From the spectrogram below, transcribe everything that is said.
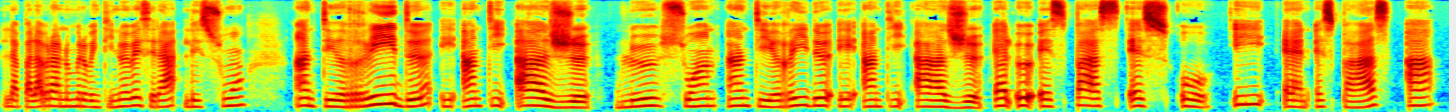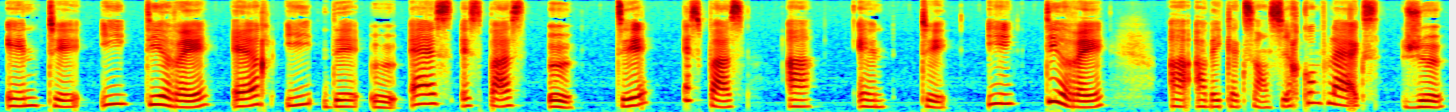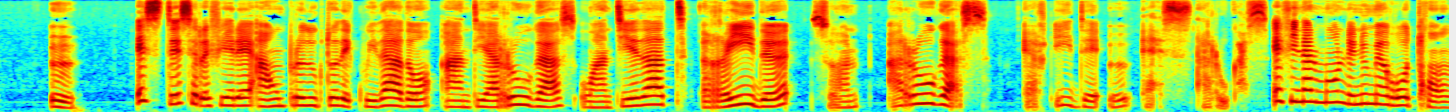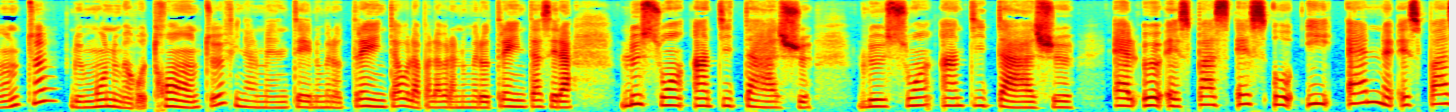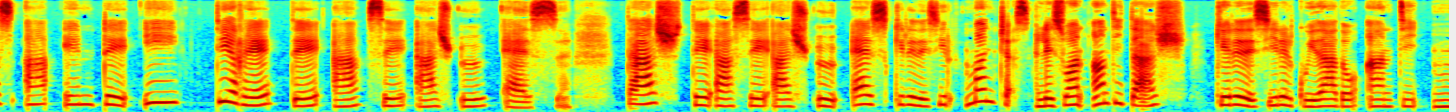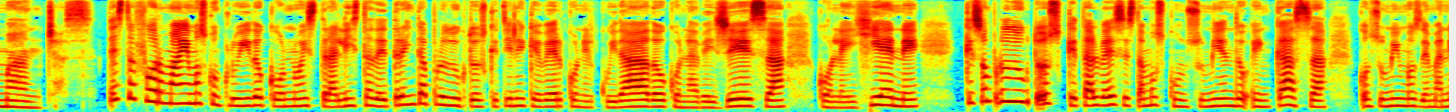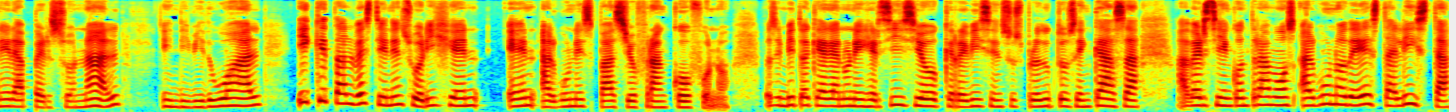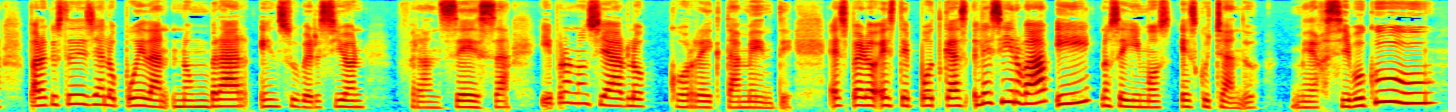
la palabra número 29 será les soins anti-rides et anti-âge le soin anti-rides et anti-âge. L-E espace S-O-I-N espace A-N-T-I-R-I-D-E-S espace E-T espace A-N-T-I A avec accent circonflexe, je, E. Este se refiere a un producto de cuidado antiarrugas o antiedad. Ride son arrugas. R-I-D-E-S, arrugas. Et finalement, le numéro 30, le mot numéro 30, finalmente el número 30 o la palabra número 30 será le soin anti-tache. Le soin anti-tache. L-E espace S-O-I-N espace A-N-T-I T-A-C-H-E-S. Tache, T-A-C-H-E-S, quiere decir manchas. Le soin anti-tache quiere decir el cuidado anti-manchas. De esta forma hemos concluido con nuestra lista de 30 productos que tienen que ver con el cuidado, con la belleza, con la higiene, que son productos que tal vez estamos consumiendo en casa, consumimos de manera personal, individual y que tal vez tienen su origen en algún espacio francófono. Los invito a que hagan un ejercicio, que revisen sus productos en casa, a ver si encontramos alguno de esta lista para que ustedes ya lo puedan nombrar en su versión francesa y pronunciarlo correctamente. Espero este podcast les sirva y nos seguimos escuchando. Merci beaucoup.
